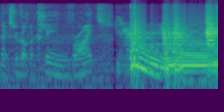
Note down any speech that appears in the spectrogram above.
Next we've got the clean bright.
